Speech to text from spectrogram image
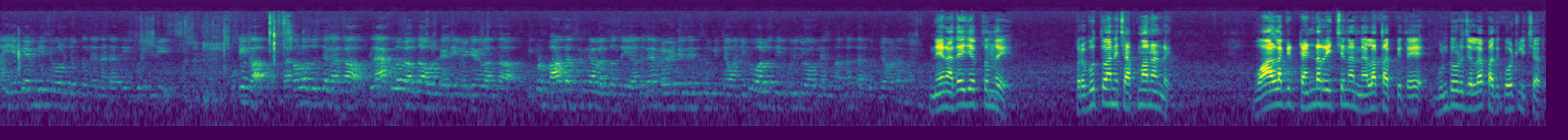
కానీ ఏపీఎండిసి వాళ్ళు చెప్తుంది ఏంటంటే దీని గురించి. ముఖ్యంగా గతంలో చూస్తే కనుక బ్లాక్లో వెళ్తా ఉండేది మెటీరియల్ అంతా. ఇప్పుడు పారదర్శకంగా వెళ్తుంది. అందుకనే ప్రైవేట్ ఏజెన్సీలకు ఇచ్చామని చెప్పి వాళ్ళు దీని గురించి వివరణిస్తున్నారు సార్. దాని గురించి ఏమంటారు నేను అదే చెప్తుంది. ప్రభుత్వాన్ని చెప్పమానండి. వాళ్ళకి టెండర్ ఇచ్చిన నెల తప్పితే గుంటూరు జిల్లా పది కోట్లు ఇచ్చారు.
